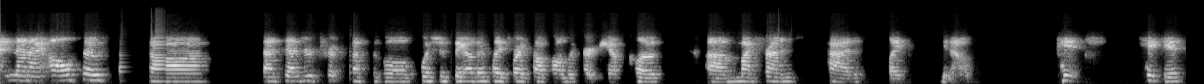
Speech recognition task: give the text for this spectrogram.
And then I also saw that Desert Trip Festival, which is the other place where I saw Paul McCartney up close. Um, my friend had like, you know, pitch tickets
